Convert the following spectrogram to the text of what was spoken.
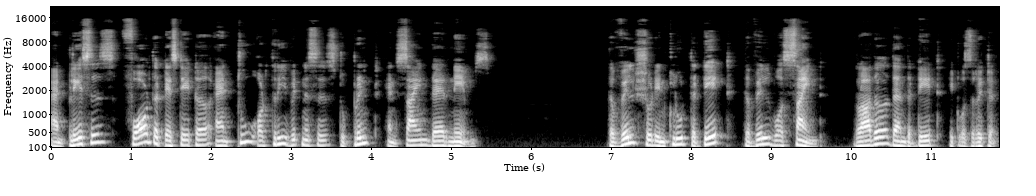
and places for the testator and two or three witnesses to print and sign their names. The will should include the date the will was signed rather than the date it was written.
